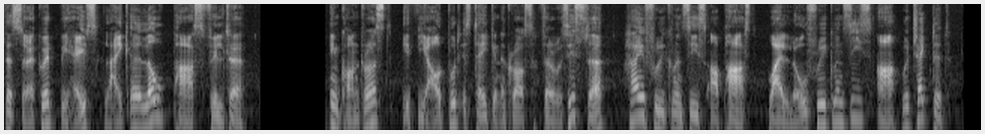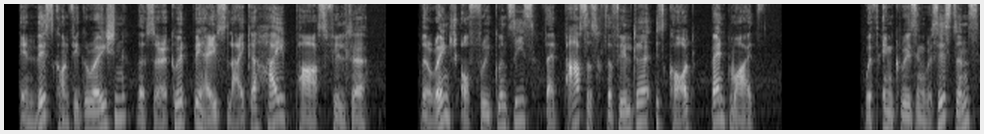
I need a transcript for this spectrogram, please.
The circuit behaves like a low pass filter. In contrast, if the output is taken across the resistor, high frequencies are passed, while low frequencies are rejected. In this configuration, the circuit behaves like a high pass filter. The range of frequencies that passes the filter is called bandwidth. With increasing resistance,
